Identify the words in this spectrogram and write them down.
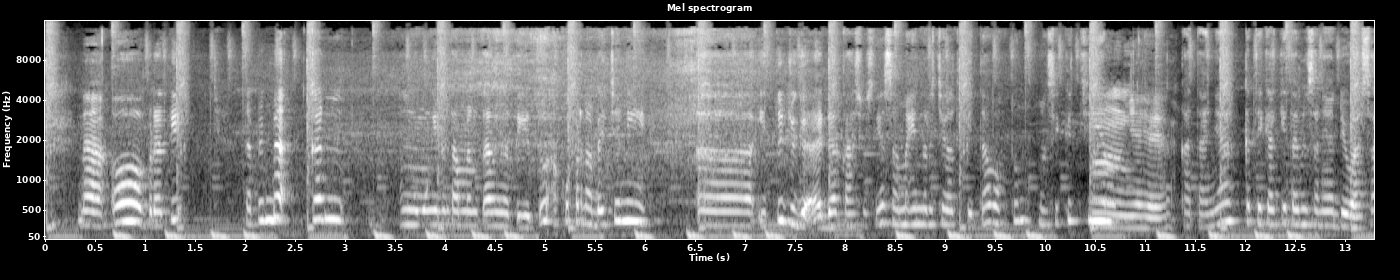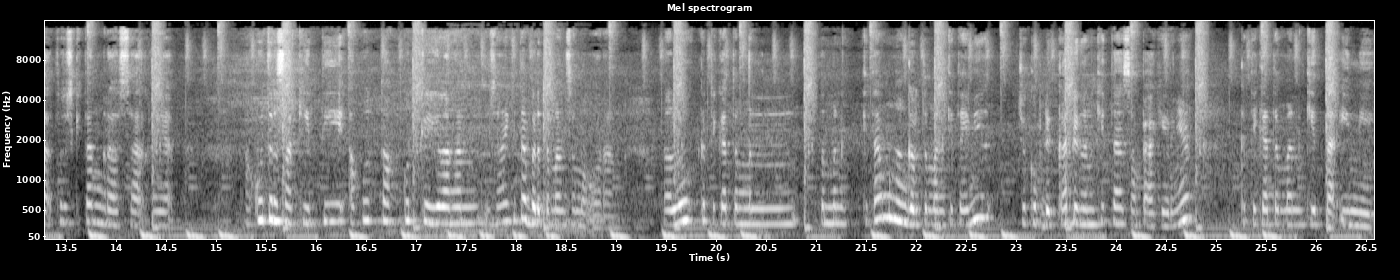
Nah, oh berarti tapi Mbak kan ngomongin tentang mental health itu aku pernah baca nih eh, itu juga ada kasusnya sama inner child kita waktu masih kecil. hmm, ya, ya, ya. Katanya ketika kita misalnya dewasa terus kita ngerasa kayak aku aku tersakiti aku takut kehilangan misalnya kita berteman sama orang lalu ketika teman teman kita menganggap teman kita ini cukup dekat dengan kita sampai akhirnya ketika teman kita ini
